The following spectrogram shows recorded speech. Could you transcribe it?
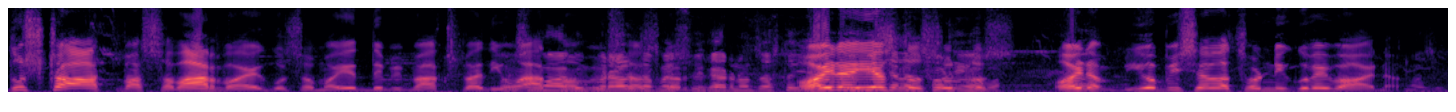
दुष्ट आत्मा सवार भएको छ। म यद्यपि मार्क्सवादी हुँ आत्मविश्वास। जस्तै होइन यो यस्तो सुन्नुहोस् होइन यो विषयलाई छोड्ने कुरै भएन। हजुर।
